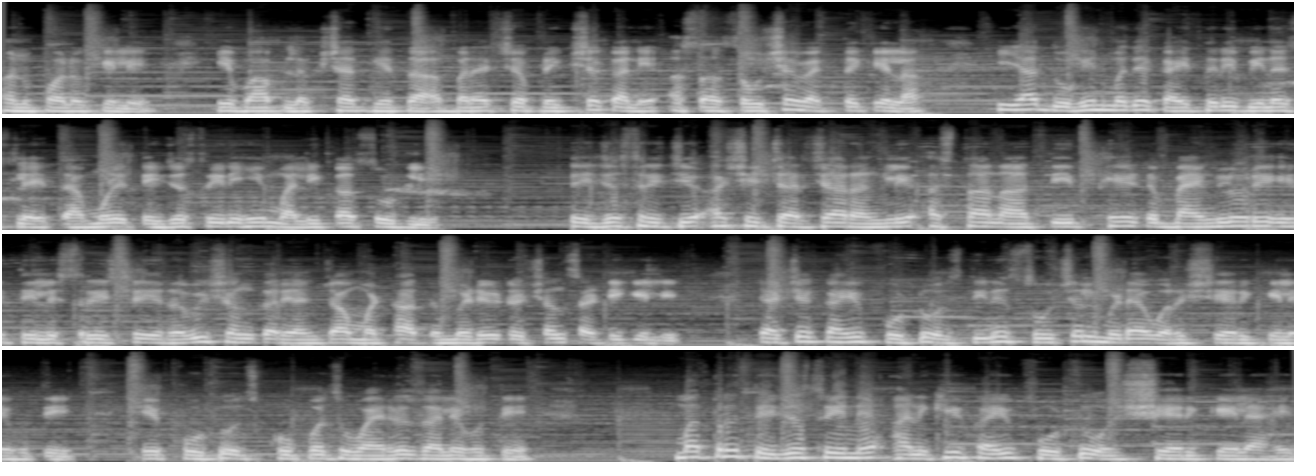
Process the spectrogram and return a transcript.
अनफॉलो केले. ही बाब लक्षात घेता बऱ्याचशा प्रेक्षकाने असा संशय व्यक्त केला की या दोघींमध्ये काहीतरी बिनसले त्यामुळे तेजस्वीने ही मालिका सोडली. तेजश्रीची अशी चर्चा रंगली असताना ती थेट बँगलोर येथील श्री श्री रविशंकर यांच्या मठात मेडिटेशनसाठी गेली. त्याचे काही फोटोज तिने सोशल मीडियावर शेअर केले होते. हे फोटोज खूपच व्हायरल झाले होते. मात्र तेजश्रीने आणखी काही फोटो शेअर केले आहेत.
